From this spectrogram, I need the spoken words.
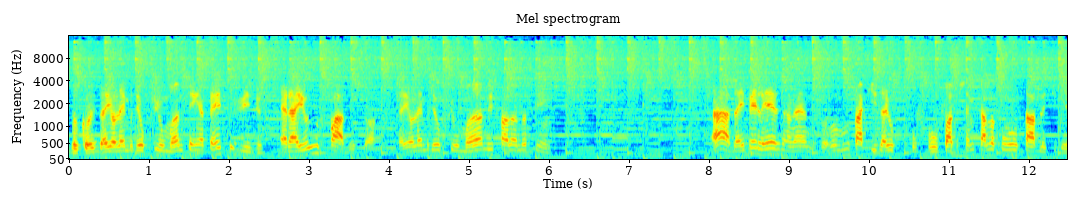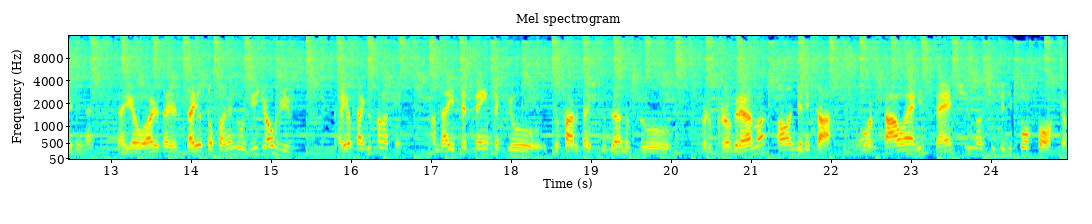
do coisa. Daí eu lembro de eu filmando, tem até esse vídeo. Era eu e o Fábio só. Daí eu lembro de eu filmando e falando assim. Ah, daí beleza, né? Vamos tá aqui. Daí o, o, o Fábio sempre tava com o tablet dele, né? Daí eu olho, daí, daí eu tô fazendo o vídeo ao vivo. Daí eu pego e falo assim, ah, daí você pensa que o, que o Fábio tá estudando pro, pro programa, onde ele tá? Portal R7 notícia de fofoca.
